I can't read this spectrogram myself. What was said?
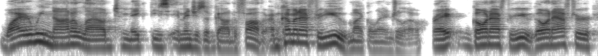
Why are we not allowed to make these images of God the Father? I'm coming after you, Michelangelo, right? Going after you, going after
